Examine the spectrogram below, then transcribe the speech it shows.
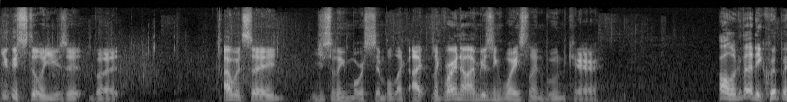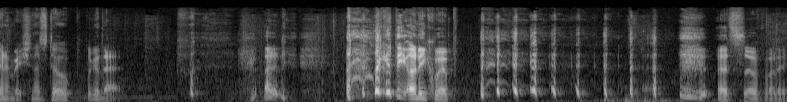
You could still use it, but I would say use something more simple. Like I like right now, I'm using Wasteland Wound Care. Oh, look at that equip animation. That's dope. Look at that. I didn't, look at the unequip. That's so funny.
